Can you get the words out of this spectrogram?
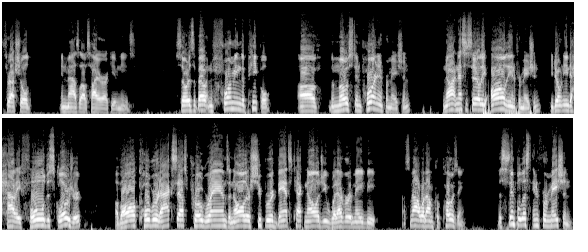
threshold in Maslow's hierarchy of needs. So it is about informing the people of the most important information, not necessarily all the information. You don't need to have a full disclosure of all covert access programs and all their super advanced technology, whatever it may be. That's not what I'm proposing. The simplest information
